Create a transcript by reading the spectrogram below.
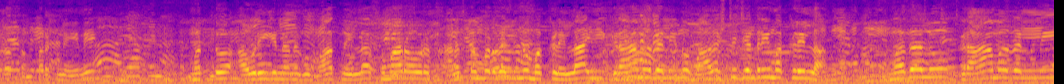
ಕೂಡ ಸಂಪರ್ಕನೇ ಏನೇ. ಮತ್ತು ಅವರಿಗೆ ನನಗೂ ಮಾತು ಇಲ್ಲ. ಸುಮಾರು ಅವರು ಅಣತಂಬರದಲ್ಲಿನೂ ಮಕ್ಕಳಿಲ್ಲ. ಈ ಗ್ರಾಮದಲ್ಲಿನೂ ಭಾಳಷ್ಟು ಜನರಿಗೆ ಮಕ್ಕಳಿಲ್ಲ. ಮೊದಲು ಗ್ರಾಮದಲ್ಲಿ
